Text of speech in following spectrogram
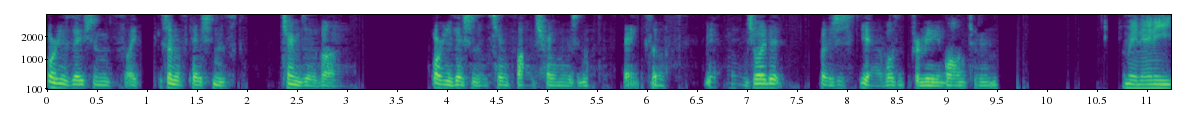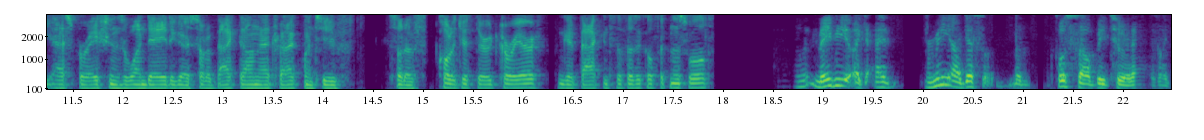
organizations, like certifications in terms of uh, organizations that certified trainers and that type of thing. So yeah, I enjoyed it, but it just yeah, it wasn't for me long term. I mean, any aspirations one day to go sort of back down that track once you've sort of called it your third career and get back into the physical fitness world? Maybe like I, for me, I guess the closest I'll be to it is like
